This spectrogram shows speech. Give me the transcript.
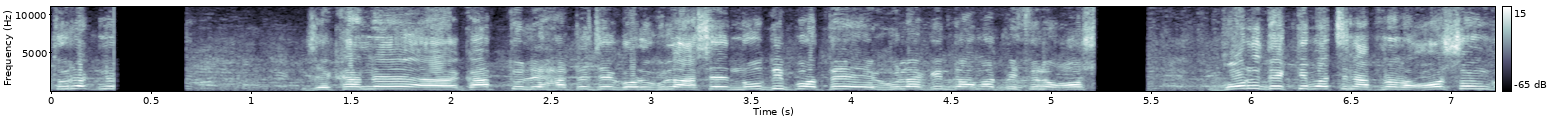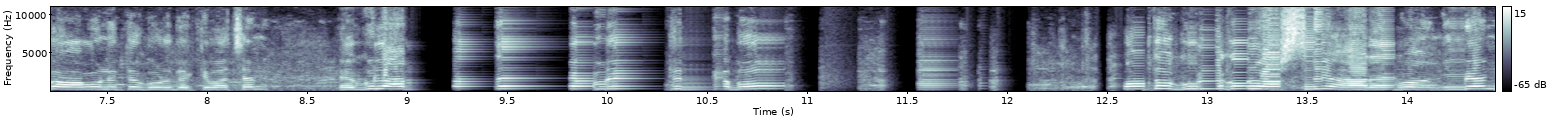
তুরাক যেখানে গাবতলি হাটে যে গরুগুলো আসে, নদী পথে এগুলা কিন্তু আমার পিছনে গরু দেখতে পাচ্ছেন আপনারা, অসংখ্য অগণিত গরু দেখতে পাচ্ছেন। এগুলো দেখাবো কতগুলো গরু আসছে, আর এখন ইভেন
